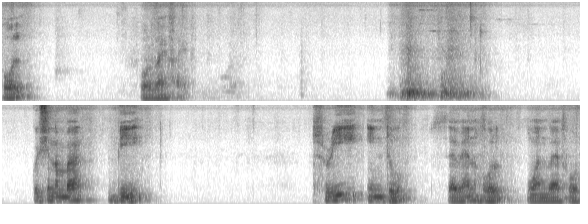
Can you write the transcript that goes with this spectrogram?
whole 4 by 5 question number b. 3 into 7 whole 1 by 4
